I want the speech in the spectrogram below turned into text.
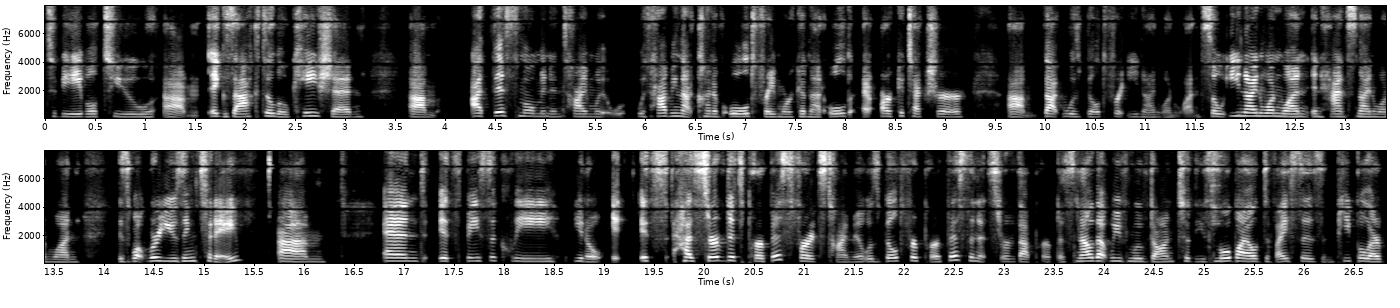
to be able to um, exact a location um, at this moment in time with, with, having that kind of old framework and that old architecture um, that was built for E911. So E911 Enhanced 911 is what we're using today. Um, and it's basically you know it it's has served its purpose for its time. It was built for purpose and it served that purpose. Now that we've moved on to these mobile devices and people are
